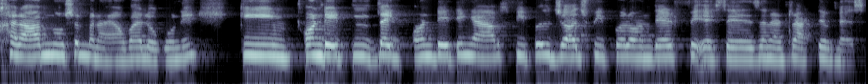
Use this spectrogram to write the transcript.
खराब नोशन बनाया हुआ है लोगों ने कि on date like on dating apps people जज people on their faces and attractiveness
